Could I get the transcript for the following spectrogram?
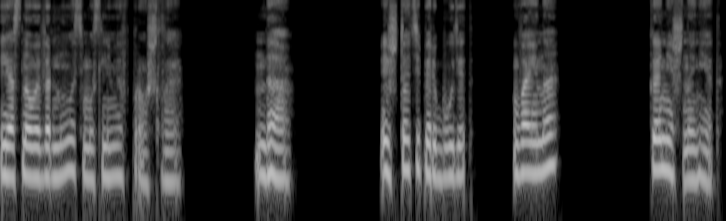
Я снова вернулась мыслями в прошлое. Да. И что теперь будет? Война? Конечно, нет.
